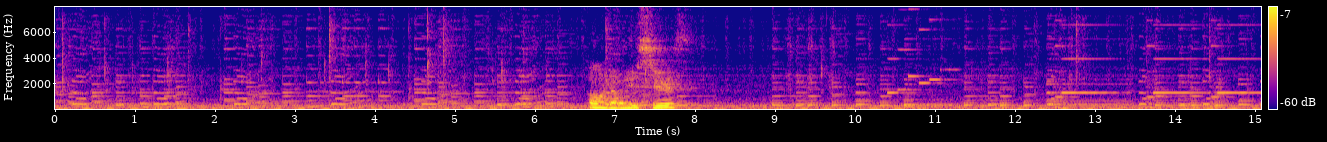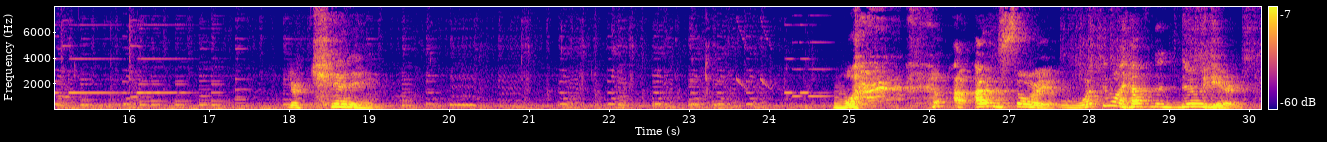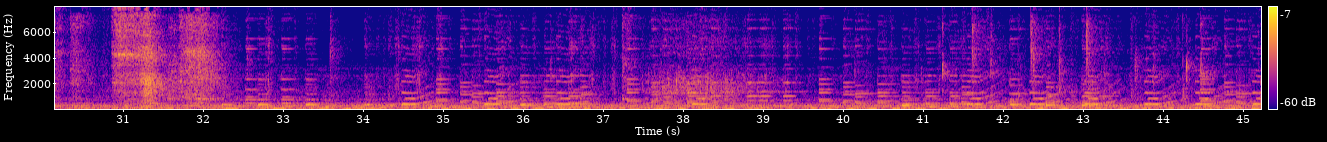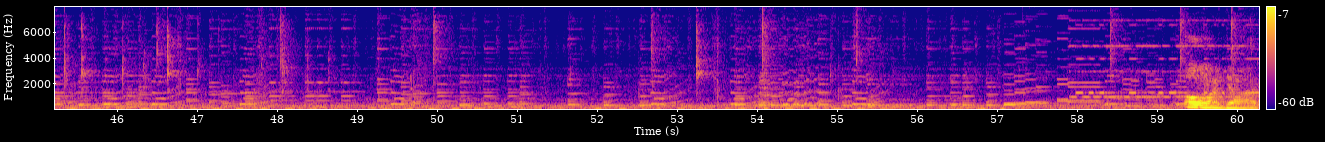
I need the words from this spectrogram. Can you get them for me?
Oh my god, are you serious? Kidding. What? I, I'm sorry. What do I have to do here? Oh my god.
